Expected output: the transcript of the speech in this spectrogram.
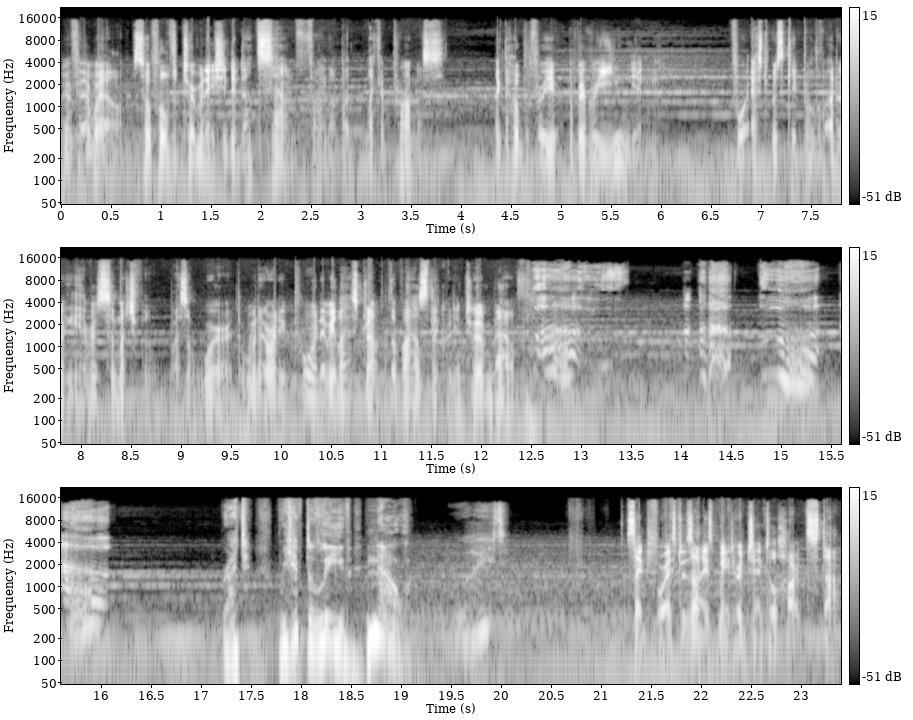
Her farewell, so full of determination, did not sound final, but like a promise, like the hope of a, of a reunion. Before Esther was capable of uttering ever so much of a, as a word, the woman had already poured every last drop of the vial's liquid into her mouth. Rat, we have to leave now! What? The sight before Esther's eyes made her gentle heart stop.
